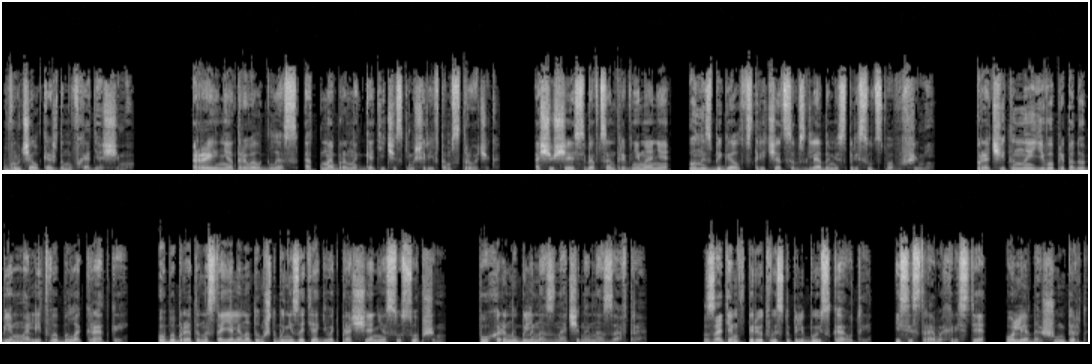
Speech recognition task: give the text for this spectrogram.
вручал каждому входящему. Рэй не отрывал глаз от набранных готическим шрифтом строчек. Ощущая себя в центре внимания, он избегал встречаться взглядами с присутствовавшими. Прочитанная его преподобием молитва была краткой. Оба брата настояли на том, чтобы не затягивать прощание с усопшим. Похороны были назначены на завтра. Затем вперед выступили бойскауты, и сестра во Христе Оледа Шумперт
